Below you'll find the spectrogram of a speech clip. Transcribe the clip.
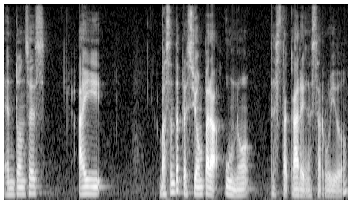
Entonces, hay bastante presión para uno destacar en ese ruido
